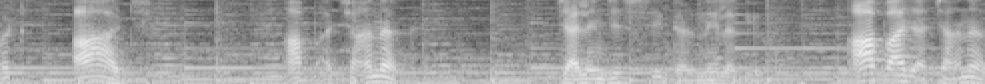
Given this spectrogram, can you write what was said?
बट आज आप अचानक चैलेंजेस से डरने लगे हो। आप आज अचानक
